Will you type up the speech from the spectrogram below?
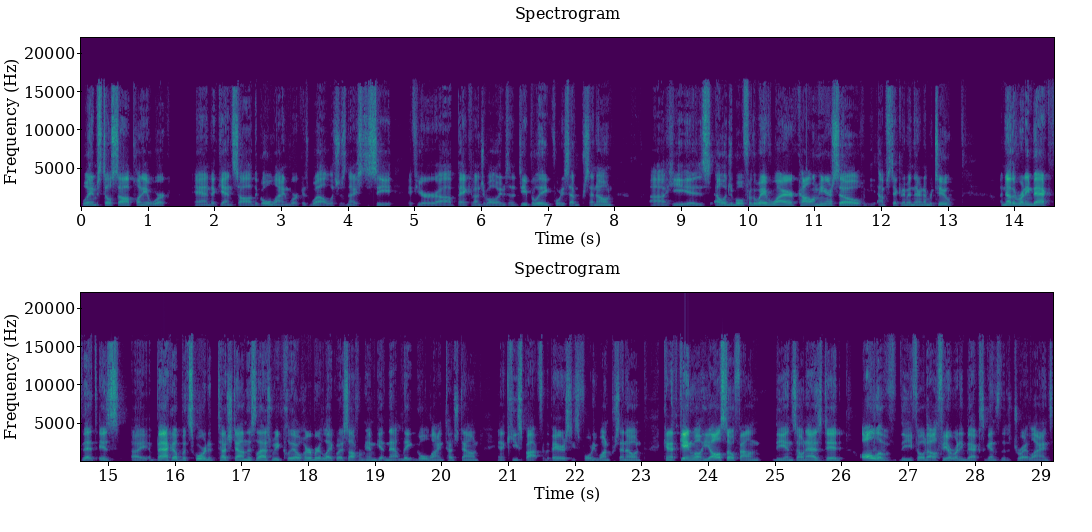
Williams still saw plenty of work and again saw the goal line work as well, which was nice to see. If you're uh, banking on Jamaal Williams in a deeper league, 47% owned. Uh, he is eligible for the waiver wire column here, so I'm sticking him in there, number two. Another running back that is a backup but scored a touchdown this last week, Khalil Herbert. Like what I saw from him getting that late goal line touchdown in a key spot for the Bears. He's 41% owned. Kenneth Gainwell, he also found the end zone, as did all of the Philadelphia running backs against the Detroit Lions.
